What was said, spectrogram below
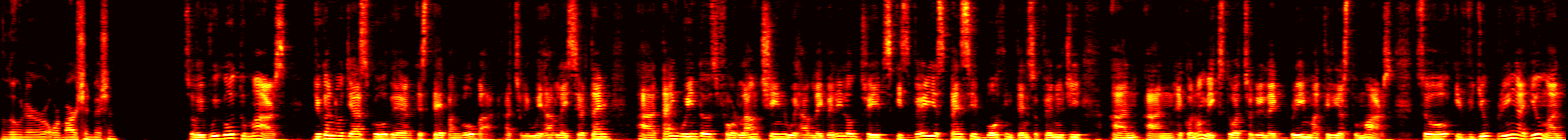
lunar or Martian mission? So if we go to Mars, you cannot just go there, step, and go back. Actually, we have like certain uh, time windows for launching. We have like very long trips. It's very expensive, both in terms of energy and, and economics, to actually like bring materials to Mars. So if you bring a human,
